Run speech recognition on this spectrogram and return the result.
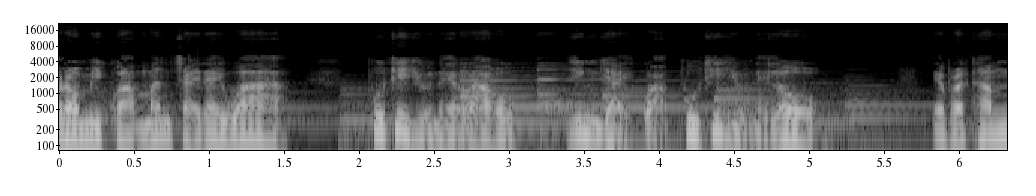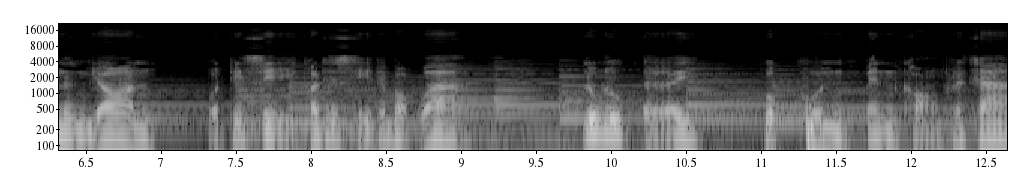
เรามีความมั่นใจได้ว่า ผู้ที่อยู่ในเรายิ่งใหญ่กว่าผู้ที่อยู่ในโลก ในพระธรรมหนึ่งยอห์นบทที่สี่ข้อที่สี่ได้บอกว่า ลูกๆเอ๋ยพวกคุณเป็นของพระเจ้า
